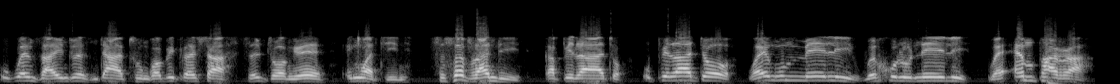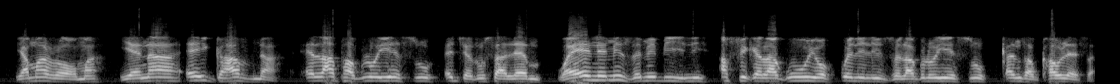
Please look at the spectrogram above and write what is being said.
ukwenza into ezintathu ngoba ixesha selijonge encwadini. Sisevrandini kapilato upilato wayengummeli werhuluneli we-empara yamaroma yena eyigovernor elapha kulo Yesu eJerusalem. Wayenemizi emibini afikela kuyo kweli lizwe lakulo Yesu xa niza kukhawuleza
